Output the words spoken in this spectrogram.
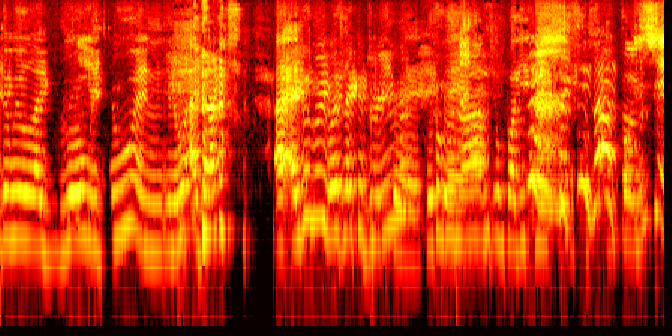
they will like grow with you and you know adapt. I, I don't know, it was like a dream. Che, che come una- un po' di più sì, esatto, non Sì, si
